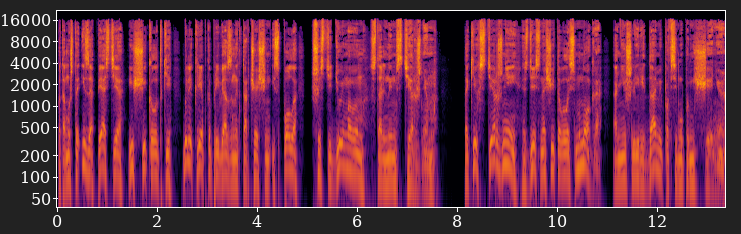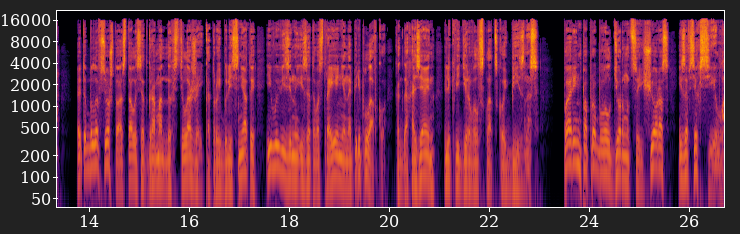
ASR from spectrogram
потому что и запястья, и щиколотки были крепко привязаны к торчащим из пола шестидюймовым стальным стержням. Таких стержней здесь насчитывалось много, они шли рядами по всему помещению — это было все, что осталось от громадных стеллажей, которые были сняты и вывезены из этого строения на переплавку, когда хозяин ликвидировал складской бизнес. Парень попробовал дернуться еще раз изо всех сил.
